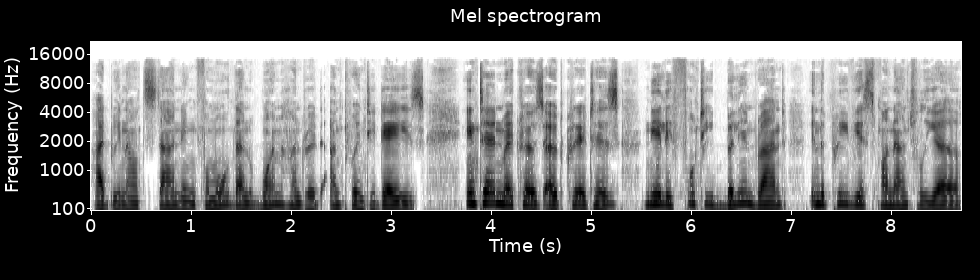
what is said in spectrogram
had been outstanding for more than 120 days. In turn, Metro's owed creditors nearly 40 billion rand in the previous financial year.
